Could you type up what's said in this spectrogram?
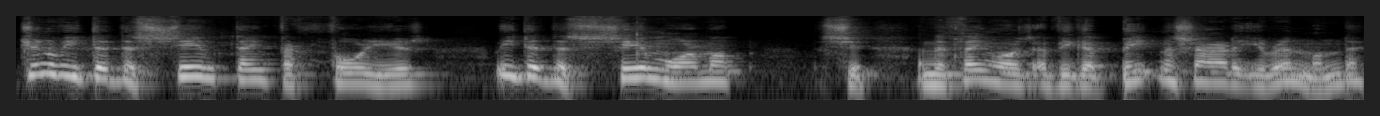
do you know, we did the same thing for four years. We did the same warm up. And the thing was, if you get beaten a Saturday, you're in Monday.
